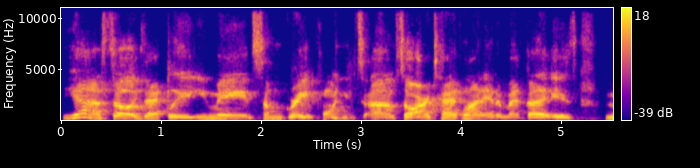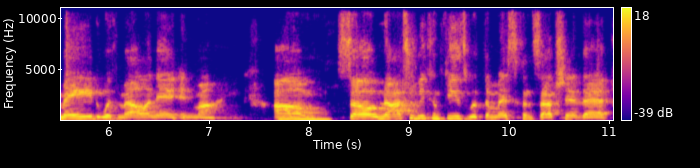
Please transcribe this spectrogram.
Yeah, so exactly. You made some great points. Um, so our tagline at Ameka is made with melanin in mind. Um, wow. So not to be confused with the misconception that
